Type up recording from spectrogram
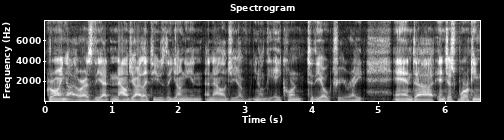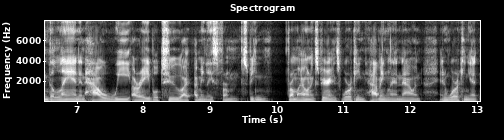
growing, or as the analogy I like to use, the Jungian analogy of, you know, the acorn to the oak tree, right? And, uh, and just working the land and how we are able to, I, I mean, at least from speaking from my own experience, working, having land now and, and working it,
